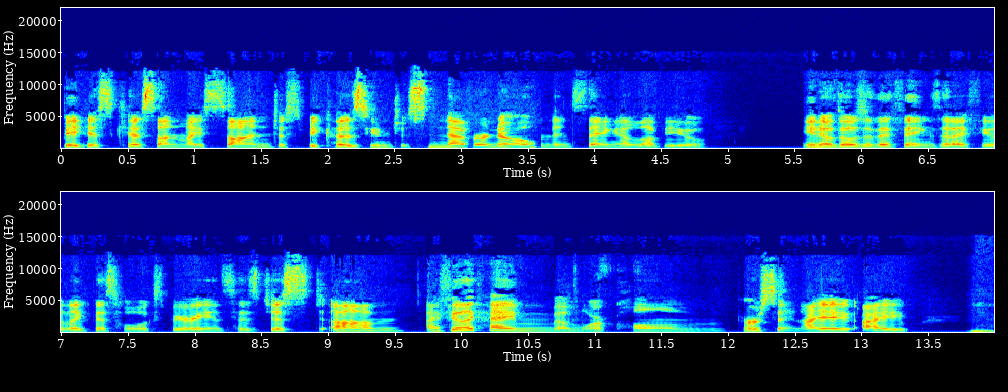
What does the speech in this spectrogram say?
biggest kiss on my son just because you just never know. And then saying, I love you you know, those are the things that I feel like this whole experience has just, um, I feel like I'm a more calm person. I, I, mm.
